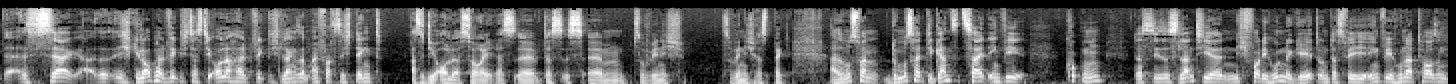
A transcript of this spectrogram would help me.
das ist ja, also ich glaube halt wirklich, dass die Olle halt wirklich langsam einfach sich denkt, also die Olle, sorry, das, äh, das ist ähm, so wenig, so wenig Respekt. Also muss man, du musst halt die ganze Zeit irgendwie gucken, dass dieses Land hier nicht vor die Hunde geht und dass wir hier irgendwie 100.000,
